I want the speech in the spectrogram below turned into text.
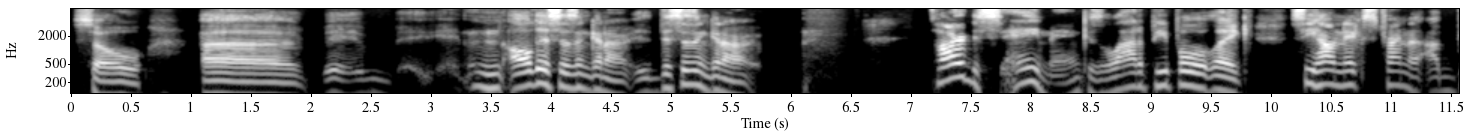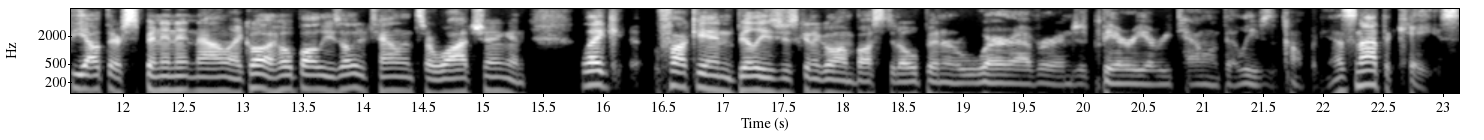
So, uh, eh, all this isn't gonna, this isn't gonna. It's hard to say, man, because a lot of people like see how Nick's trying to uh, be out there spinning it now. Like, oh, I hope all these other talents are watching and like fucking Billy's just gonna go on busted open or wherever and just bury every talent that leaves the company. That's not the case.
